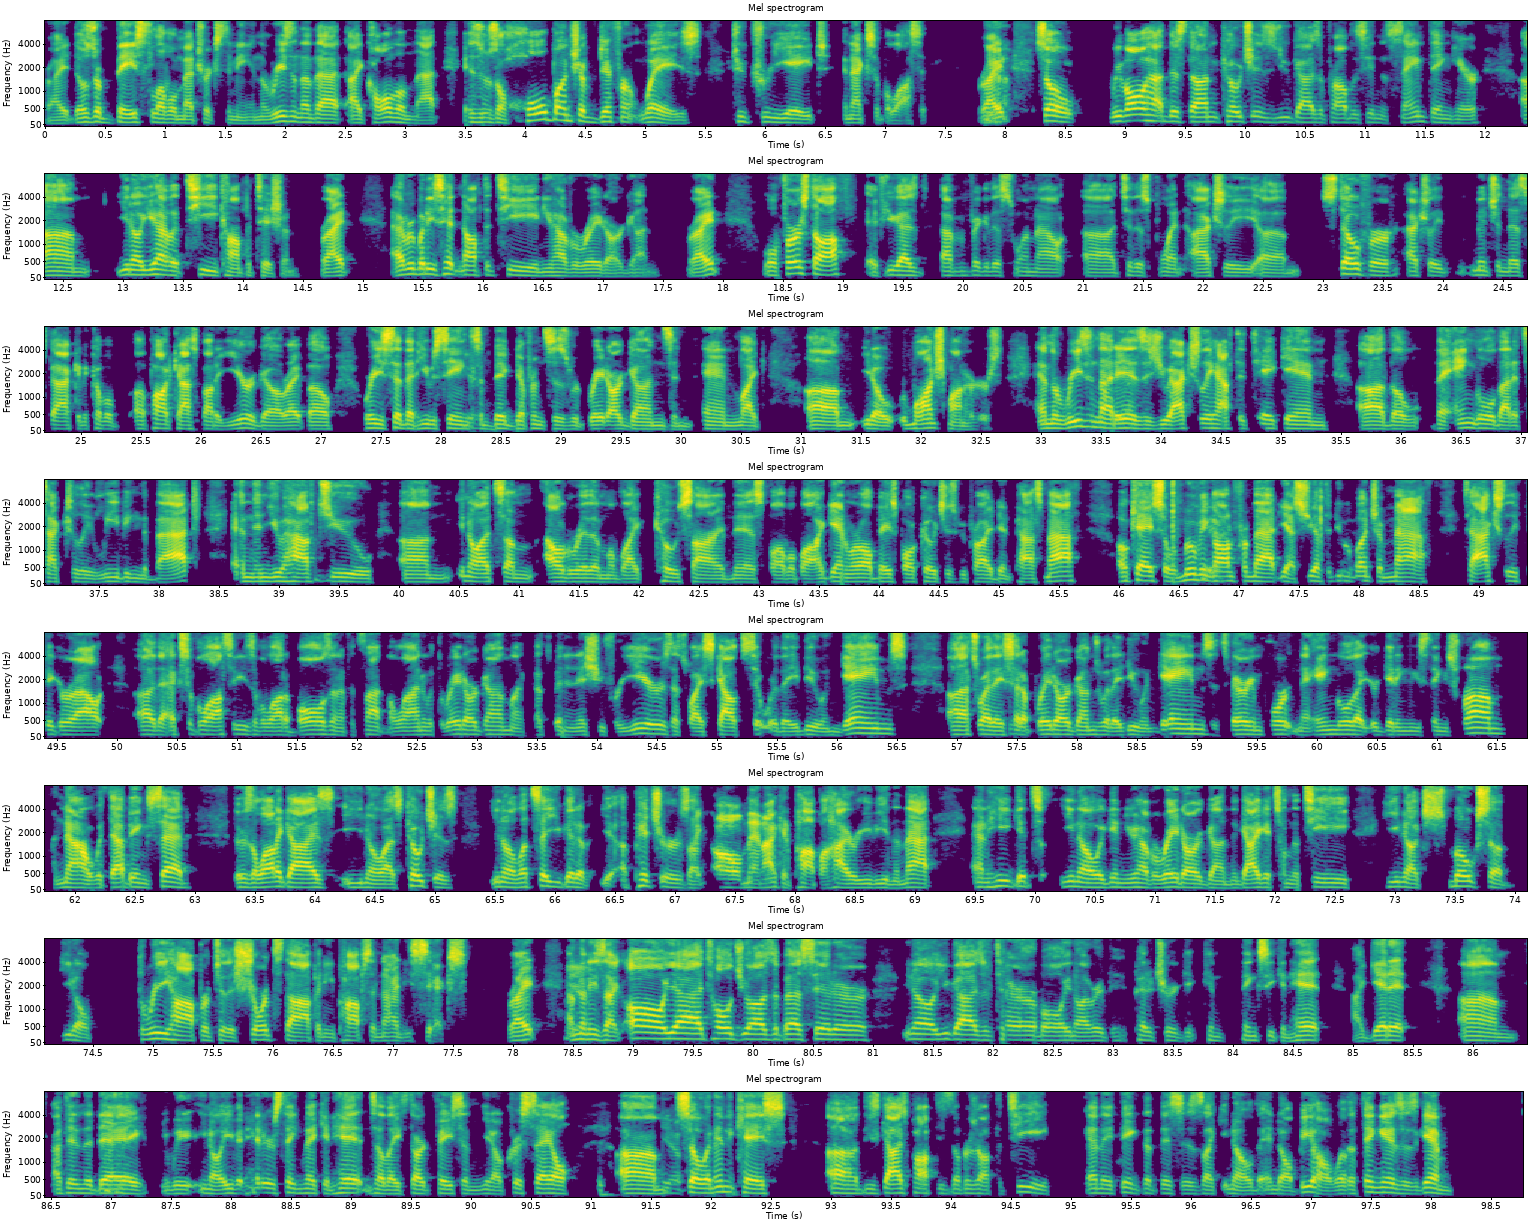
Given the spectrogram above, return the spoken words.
right? Those are base level metrics to me. And the reason that, that I call them that is there's a whole bunch of different ways to create an exit velocity, right? Yeah. So we've all had this done. Coaches, you guys have probably seen the same thing here. Um, you know, you have a T competition, right? Everybody's hitting off the tee and you have a radar gun, right? Well, first off, if you guys haven't figured this one out uh, to this point, I actually um, Stouffer actually mentioned this back in a couple of podcasts about a year ago, right, Beau, where he said that he was seeing yeah. some big differences with radar guns and and like um, you know, launch monitors. And the reason that is, is you actually have to take in uh, the the angle that it's actually leaving the bat, and then you have mm-hmm. to, um, you know, at some algorithm of like cosine this, blah blah blah. Again, we're all baseball coaches. We probably didn't pass math. Okay, so we're moving yeah. on from that. Yes, you have to do a bunch of math to actually figure out uh, the exit velocities of a lot of balls. And if it's not in line with the radar gun, like that's been an issue for years. That's why scouts sit where they do in games. Uh, that's why they set up radar guns where they do in games. It's very important the angle that you're getting these things from. Now, with that being said, there's a lot of guys, you know, as coaches, you know, let's say you get a, a is like, oh man, I could pop a higher EV than that. And he gets, you know, again, you have a radar gun. The guy gets on the tee, he you know, smokes a, you know, three hopper to the shortstop and he pops a 96 right? And yeah. then he's like, "Oh yeah, I told you I was the best hitter. You know, you guys are terrible. You know, every pitcher can, thinks he can hit. I get it. Um, at the end of the mm-hmm. day, we you know even hitters think they can hit until they start facing you know Chris Sale. Um, yep. so in any case, uh, these guys pop these numbers off the tee and they think that this is like you know the end all be all. Well, the thing is, is again,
